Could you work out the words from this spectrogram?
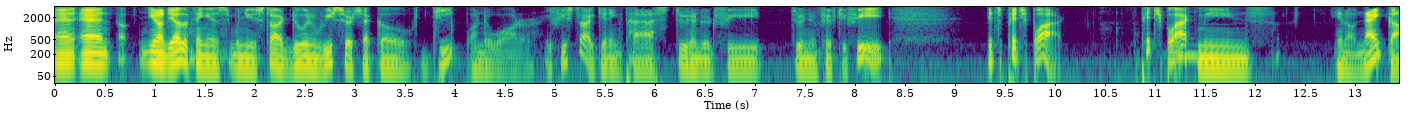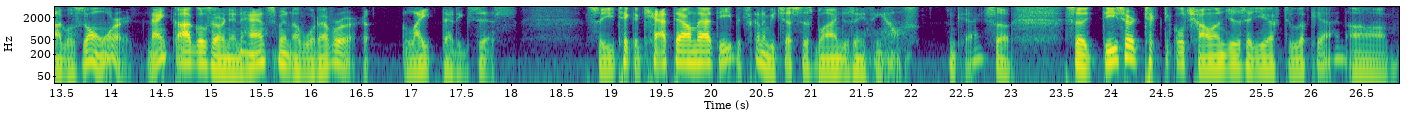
And and uh, you know the other thing is when you start doing research that go deep underwater, if you start getting past 300 feet, 350 feet, it's pitch black. Pitch black means you know night goggles don't work. Night goggles are an enhancement of whatever light that exists. So you take a cat down that deep, it's going to be just as blind as anything else. Okay, so so these are technical challenges that you have to look at. Um,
